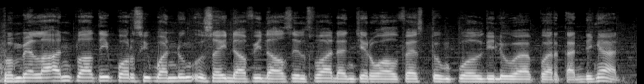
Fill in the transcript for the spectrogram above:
Pembelaan pelatih Persib Bandung usai David Al Silva dan Ciro Alves tumpul di dua pertandingan.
